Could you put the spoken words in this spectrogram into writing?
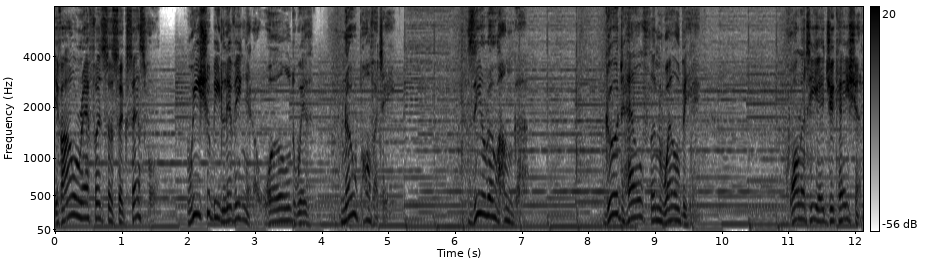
if our efforts are successful, we should be living in a world with no poverty, zero hunger, good health and well-being, quality education,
